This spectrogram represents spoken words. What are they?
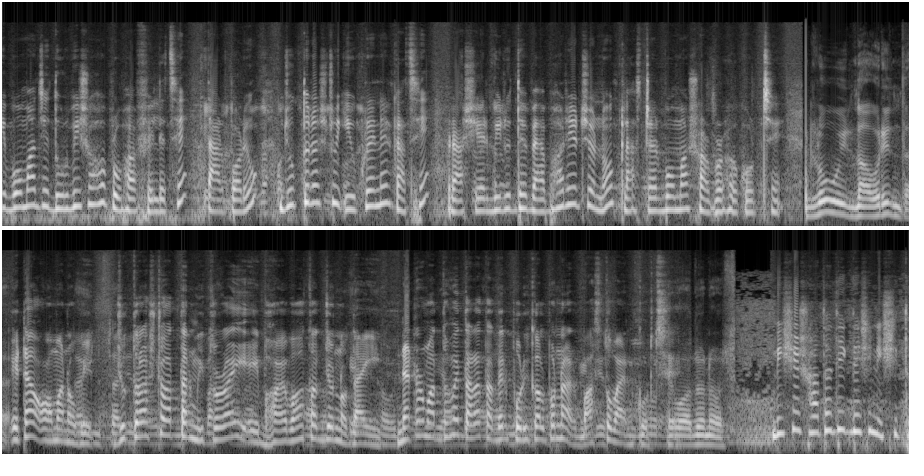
এই বোমা যে দুর্বিষহ প্রভাব ফেলেছে তারপরেও যুক্তরাষ্ট্র ইউক্রেনের কাছে রাশিয়ার বিরুদ্ধে ব্যবহারের জন্য ক্লাস্টার বোমা সরবরাহ করছে। এটা অমানবিক। যুক্তরাষ্ট্র আর তার মিত্ররাই এই ভয়াবহতার জন্য দায়ী। নেটোর মাধ্যমে তারা তাদের পরিকল্পনার বাস্তবায়ন করছে। বিশ্বের শতাধিক দেশে নিষিদ্ধ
